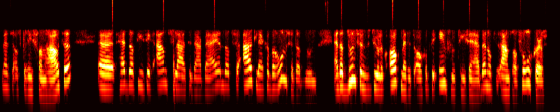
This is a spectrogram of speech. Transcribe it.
mensen als Carice van Houten, eh, dat die zich aansluiten daarbij en dat ze uitleggen waarom ze dat doen. En dat doen ze natuurlijk ook met het oog op de invloed die ze hebben en op het aantal volgers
